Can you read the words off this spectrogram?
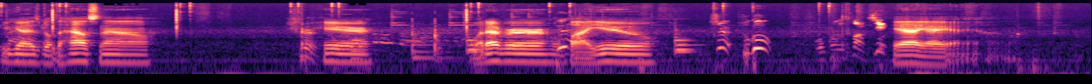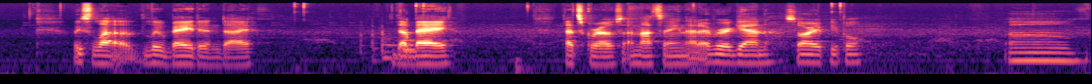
you guys build a house now right here. Whatever, we'll buy you. Yeah, yeah, yeah, yeah. At least Liu Bei didn't die. The Bay. That's gross. I'm not saying that ever again. Sorry, people. Um,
